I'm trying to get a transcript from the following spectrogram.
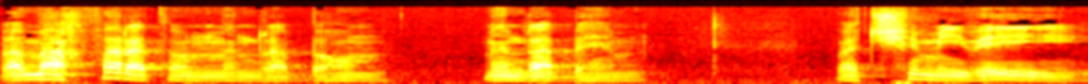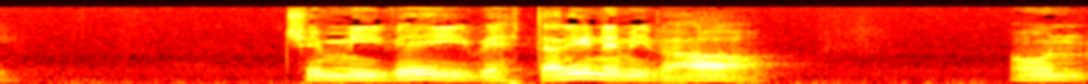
و مغفرتون من ربهم من ربهم. و چه میوهی چه میوهی بهترین میوه ها اون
